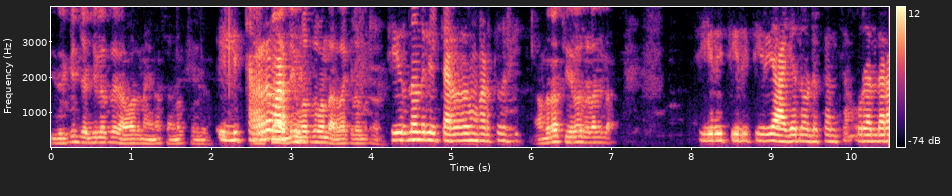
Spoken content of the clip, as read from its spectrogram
ಇದ್ರಕ್ಕೆ ಜಗ್ಗಿಲತ್ತ ಅವಾಜ್ ನಾ ಏನೋ ಸಣ್ಣ ಕೇಳಿ ಇಲ್ಲಿ ಚರ್ರ ಅಲ್ಲಿ ಮಾಡ್ತದೆ ಹೋಗ್ತದ ಒಂದು ಅರ್ಧ ಕಿಲೋಮೀಟರ್. ಚೀರ್ದಂದ್ರೆ ಇಲ್ಲಿ ಚರ್ರ ಮಾಡ್ತದ್ರಿ. ಅಂದ್ರೆ ಚೀರೋದ್ ಬಿಡೋದಿಲ್ಲ ಚೀರಿ ಚೀರಿ ಚೀರಿ ಆಗ್ಯದ ನೋಡ್ರಿ ಫ್ರೆಂಡ್ಸ್ ಅವ್ರು ಅಂದಾರ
